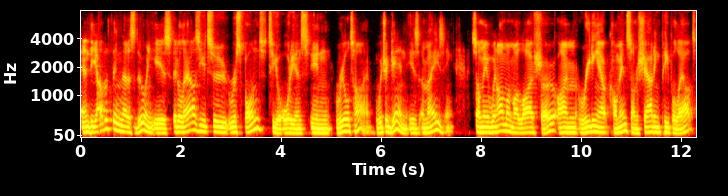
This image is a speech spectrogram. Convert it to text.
and the other thing that it's doing is it allows you to respond to your audience in real time, which again is amazing. So, I mean, when I'm on my live show, I'm reading out comments, I'm shouting people out,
